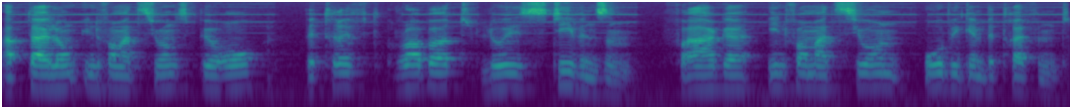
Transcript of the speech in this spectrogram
Abteilung Informationsbüro betrifft Robert Louis Stevenson. Frage Information obigen betreffend.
